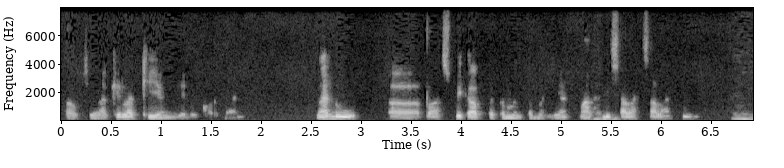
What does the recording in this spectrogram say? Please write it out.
atau si laki-laki yang jadi korban ngadu uh, apa speak up ke teman-temannya malah hmm. disalah-salahin hmm.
